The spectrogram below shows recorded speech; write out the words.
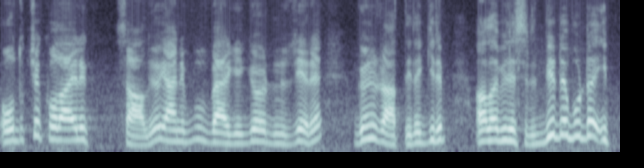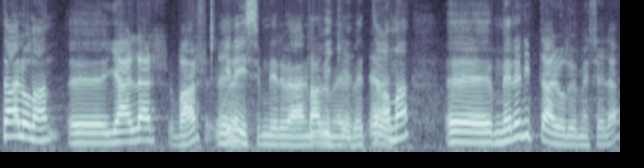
oldukça kolaylık sağlıyor. Yani bu belgeyi gördüğünüz yere gönül rahatlığıyla girip alabilirsiniz. Bir de burada iptal olan e, yerler var. Yine Evet. isimleri vermiyorum Tabii ki, elbette evet. ama e, neren iptal oluyor mesela?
